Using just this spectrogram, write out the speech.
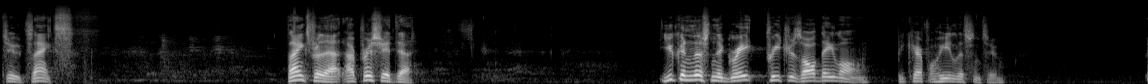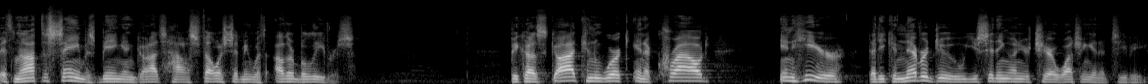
Dude, thanks. Thanks for that. I appreciate that. You can listen to great preachers all day long. Be careful who you listen to. It's not the same as being in God's house, fellowshipping with other believers. Because God can work in a crowd in here that He can never do you sitting on your chair watching it on TV.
